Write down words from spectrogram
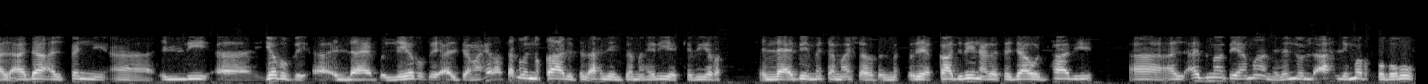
الأداء الفني آه اللي آه يرضي آه اللاعب واللي يرضي الجماهير. أعتقد إنه قاعدة الأهلي الجماهيرية كبيرة. اللاعبين متى ما اشعروا بالمسؤوليه قادرين على تجاوز هذه الأزمة بأمانة لأنه الأهلي مر في ظروف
